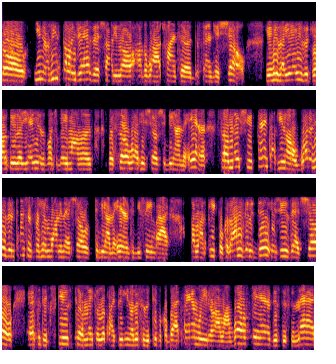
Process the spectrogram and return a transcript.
So, you know, he's throwing jabs at Shawty Lo all the while trying to defend his show. Know, he's like, yeah, he's a drug dealer. Yeah, he has a bunch of baby mamas. But so what? His show should be on the air. So it makes you think of, you know, what are his intentions for him wanting that show to be on the air and to be seen by a lot of people because all he's going to do is use that show as an excuse to make it look like, you know, this is a typical black family. They're all on welfare, this, this, and that.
